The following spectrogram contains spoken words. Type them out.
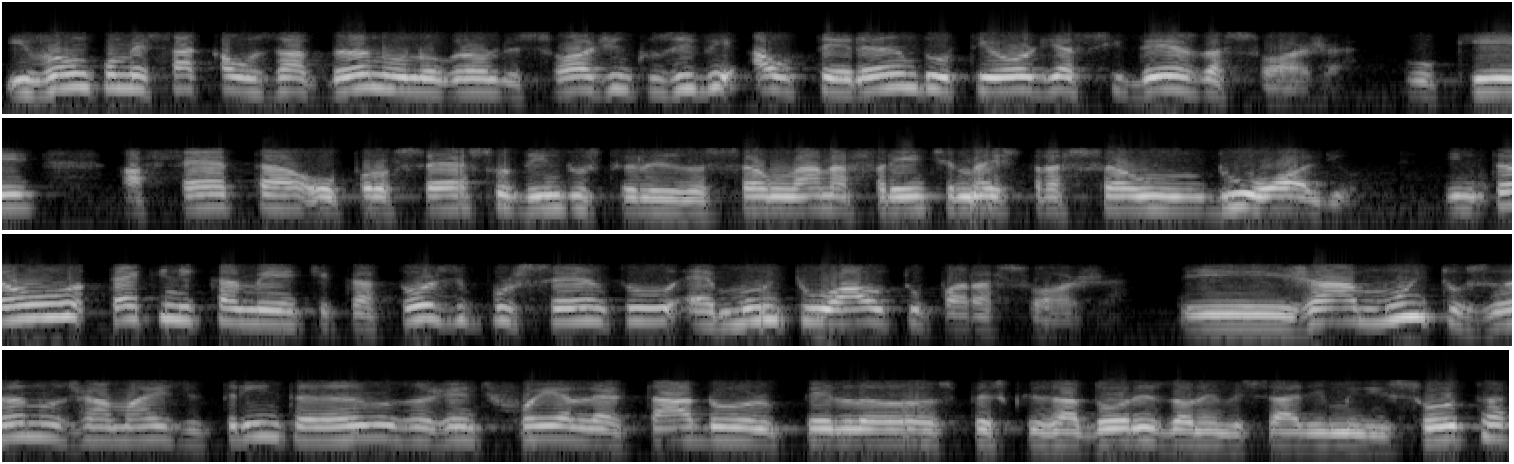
e vão começar a causar dano no grão de soja, inclusive alterando o teor de acidez da soja o que afeta o processo de industrialização lá na frente na extração do óleo. Então, tecnicamente, 14% é muito alto para a soja. E já há muitos anos, já há mais de 30 anos, a gente foi alertado pelos pesquisadores da Universidade de Minnesota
